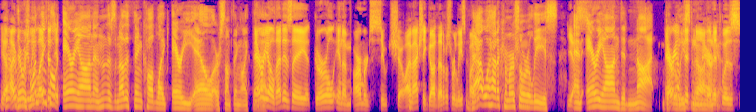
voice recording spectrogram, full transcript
yeah, there, I there was really one liked thing called it. it Arion, and then there's another thing called like Ariel or something like that. Ariel, that is a girl in an armored suit show. I've actually got that. It was released by That one had a commercial Um, release, yes. and Arion did not. Get Arion released did in not, and it was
